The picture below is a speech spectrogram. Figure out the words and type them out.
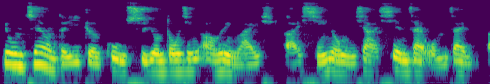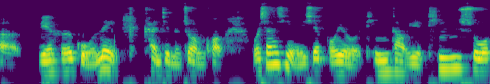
用这样的一个故事，用东京奥运来来形容一下现在我们在呃联合国内看见的状况。我相信有一些朋友听到也听说，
